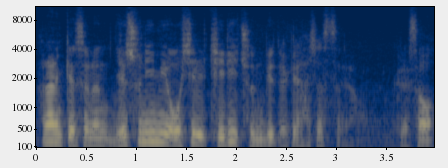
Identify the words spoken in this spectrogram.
하나님께서는 예수님이 오실 길이 준비되게 하셨어요. 그래서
